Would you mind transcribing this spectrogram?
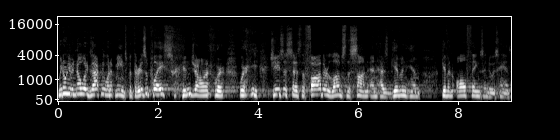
We don't even know what, exactly what it means, but there is a place in John where, where he, Jesus says the Father loves the Son and has given him given all things into his hands.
